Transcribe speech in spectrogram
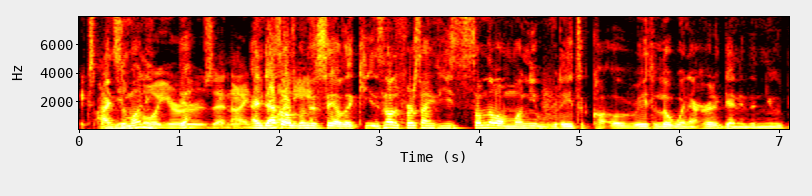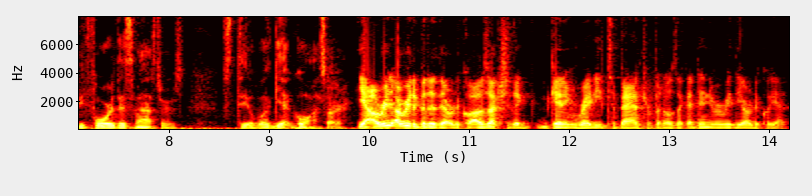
expensive money. lawyers, and I need and that's what I was gonna say. I was like, it's not the first time he's something about money related to related to Lil Wayne. I heard again in the news before this Masters. Still, but yeah, go on. Sorry. Yeah, I'll read, I'll read a bit of the article. I was actually like getting ready to banter, but I was like, I didn't even read the article yet.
